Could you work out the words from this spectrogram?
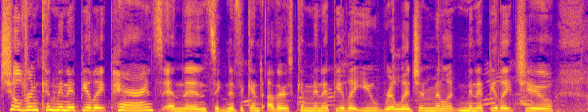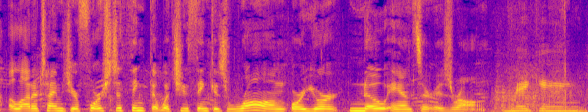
Children can manipulate parents, and then significant others can manipulate you. Religion mani- manipulates you. A lot of times you're forced to think that what you think is wrong or your no answer is wrong. Making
